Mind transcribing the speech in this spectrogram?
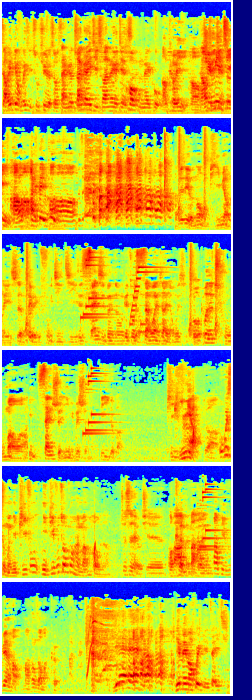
早一点我们一起出去的时候，三个三个人一起穿那个健身。内裤。哦，可以，好，然后去秘境，好好拍背部。哦，就是有那种皮秒镭射，会有一个腹肌机，是三十分钟可以做三万下仰卧起坐，或者除毛啊，三选一，你会选第一个吧，皮皮秒对吧？哦为什么你皮肤你皮肤状况还蛮好的啊、就是有些哦，疤坑疤痕跟，让皮肤变好，马上找马克。耶！你的眉毛会连在一起，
